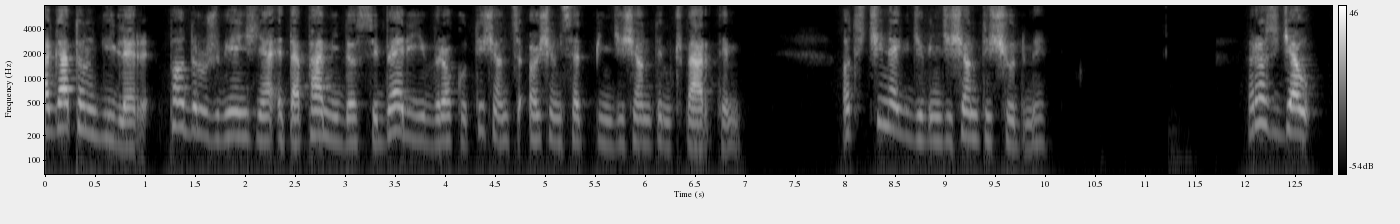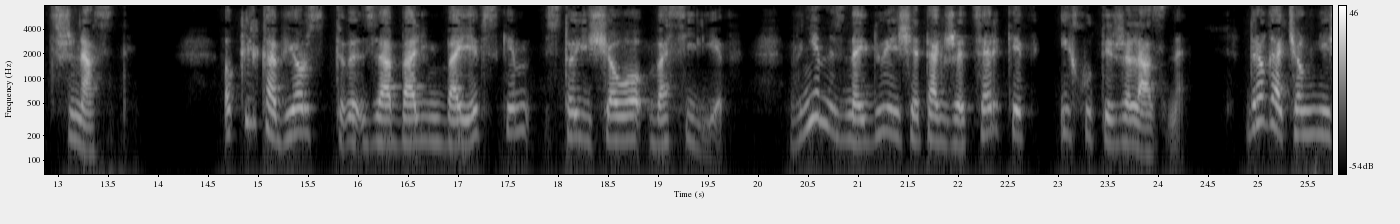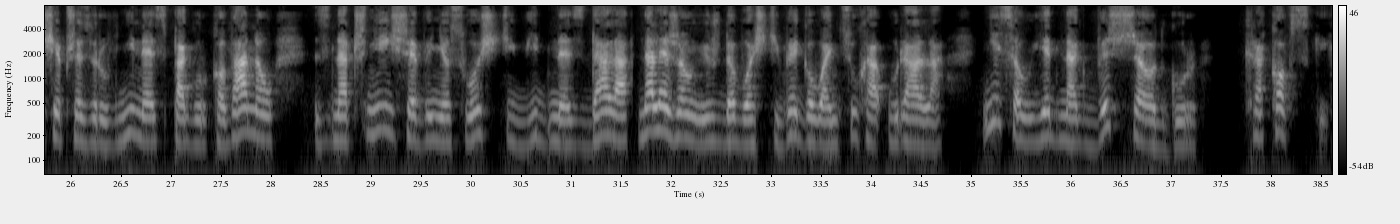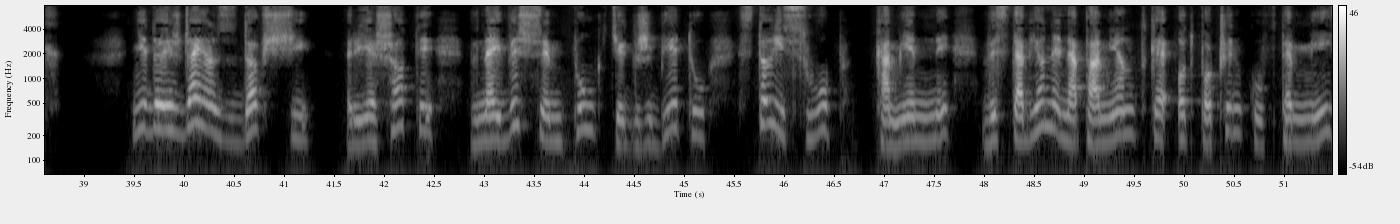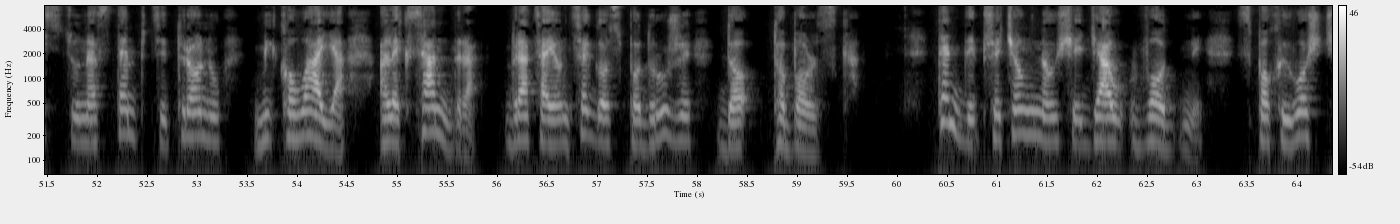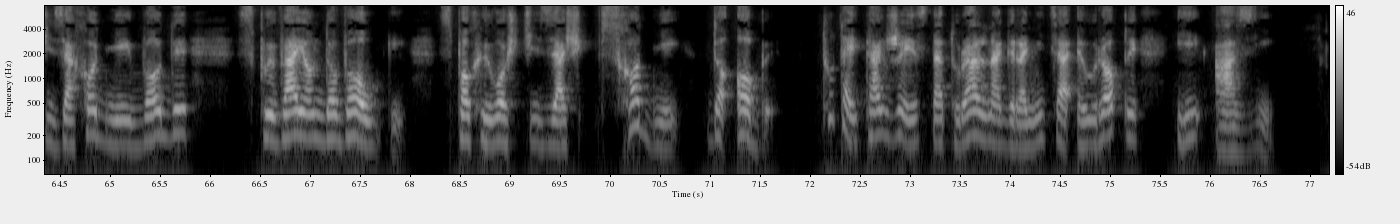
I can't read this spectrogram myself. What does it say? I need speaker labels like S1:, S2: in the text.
S1: Agaton Giller Podróż więźnia etapami do Syberii w roku 1854 Odcinek 97 Rozdział 13 O kilka wiorst za Balimbajewskiem stoi sioło Wasiliew. W nim znajduje się także cerkiew i huty żelazne. Droga ciągnie się przez równinę spagórkowaną, znaczniejsze wyniosłości widne z dala należą już do właściwego łańcucha Urala, nie są jednak wyższe od gór krakowskich. Nie dojeżdżając do wsi Rieszoty, w najwyższym punkcie grzbietu stoi słup kamienny wystawiony na pamiątkę odpoczynku w tym miejscu następcy tronu Mikołaja Aleksandra, wracającego z podróży do Tobolska. Tędy przeciągnął się dział wodny. Z pochyłości zachodniej wody spływają do Wołgi, z pochyłości zaś wschodniej do Oby. Tutaj także jest naturalna granica Europy i Azji.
